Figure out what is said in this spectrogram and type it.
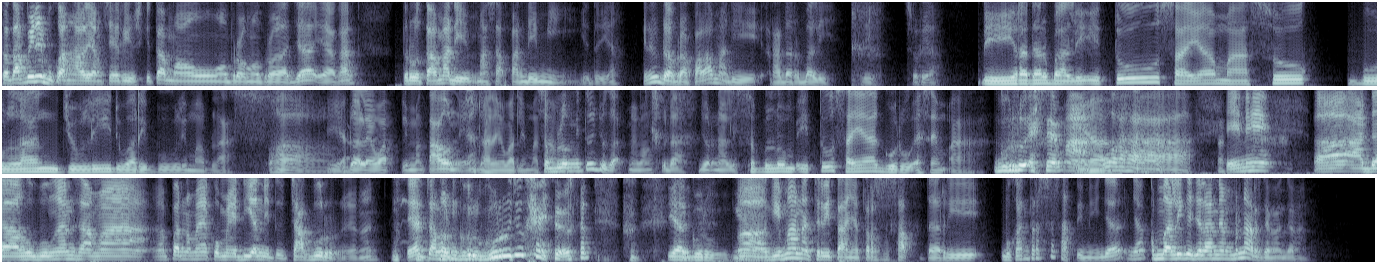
tetapi ini bukan hal yang serius. Kita mau ngobrol-ngobrol aja ya kan. Terutama di masa pandemi gitu ya. Ini udah berapa lama di Radar Bali di Surya? Di Radar Bali itu saya masuk bulan Juli 2015. Wah, ya. udah lewat lima tahun ya? Sudah lewat lima tahun. Sebelum itu juga memang sudah jurnalis. Sebelum itu saya guru SMA. Guru SMA. Ya. Wah, ini uh, ada hubungan sama apa namanya komedian itu cagur ya kan ya calon guru-guru juga ya kan ya guru nah gimana ceritanya tersesat dari bukan tersesat ini ya, kembali ke jalan yang benar jangan-jangan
